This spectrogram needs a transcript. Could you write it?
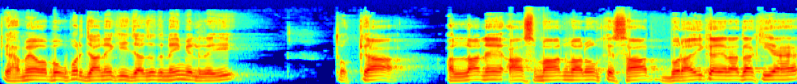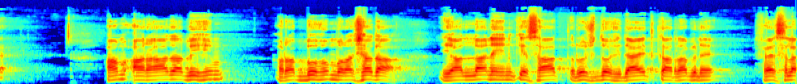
کہ ہمیں اب اوپر جانے کی اجازت نہیں مل رہی، تو کیا اللہ نے آسمان والوں کے ساتھ برائی کا ارادہ کیا ہے۔ ام ارادہ بہم رب ہم رشدہ، یا اللہ نے ان کے ساتھ رشد و ہدایت کا رب نے فیصلہ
